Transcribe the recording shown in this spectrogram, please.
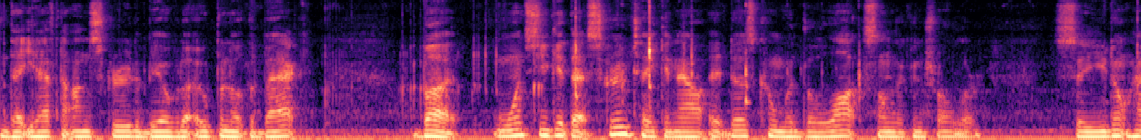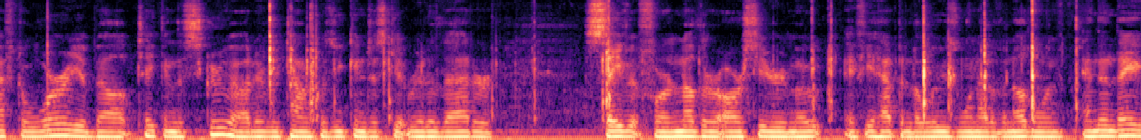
that you have to unscrew to be able to open up the back. But once you get that screw taken out, it does come with the locks on the controller. So you don't have to worry about taking the screw out every time because you can just get rid of that or save it for another RC remote if you happen to lose one out of another one. And then they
